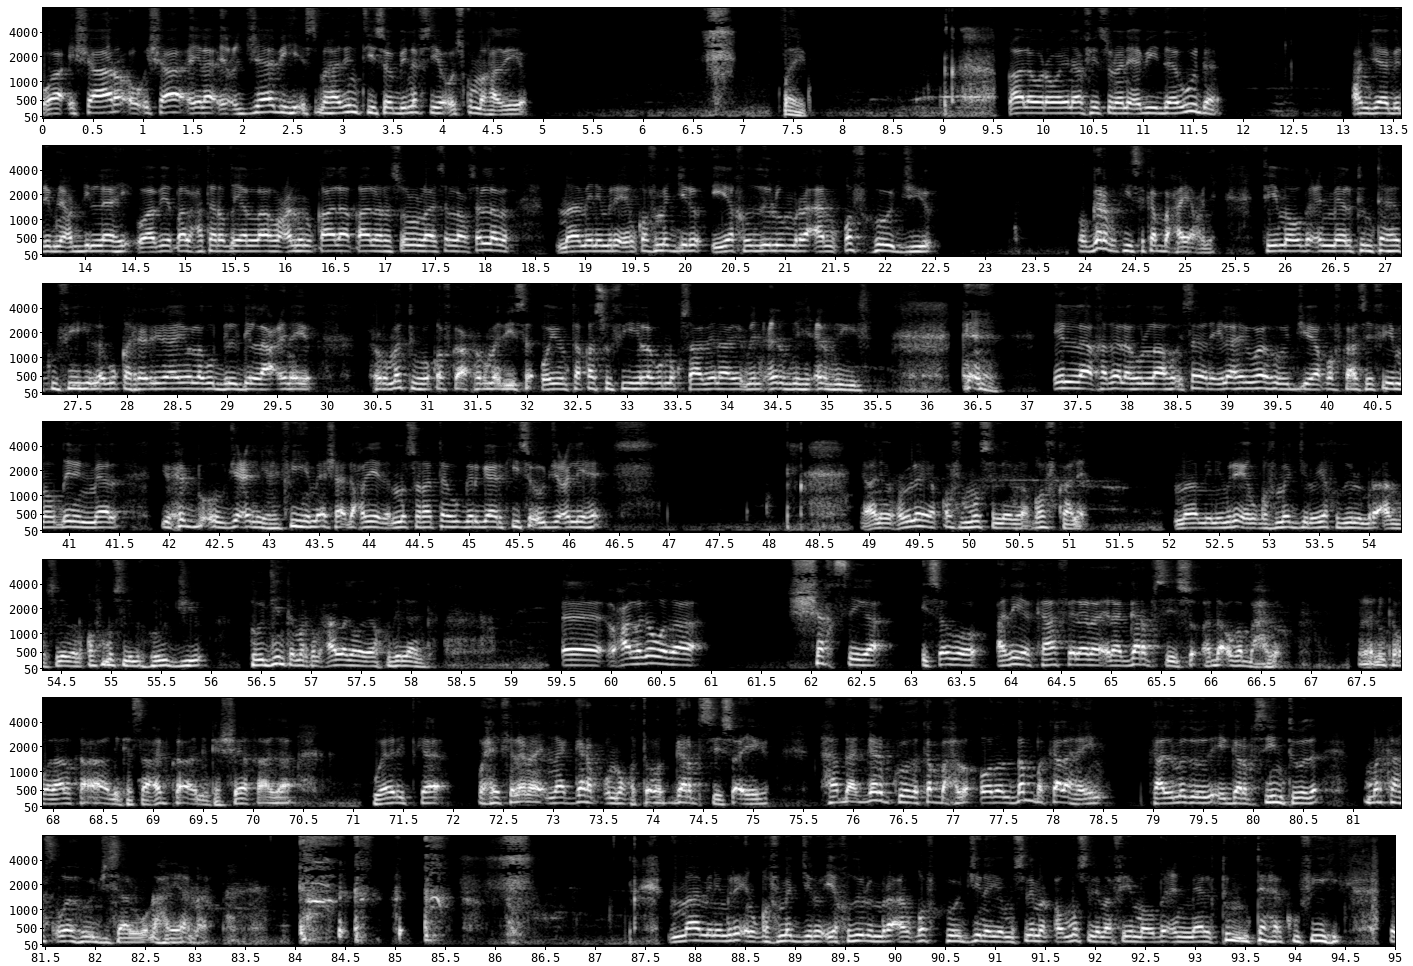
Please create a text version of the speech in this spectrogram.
waa ishaaro ou ilaa icjaabihi ismahadintiisa binafsihi oo isku mahadiyo. Qaala warawaynaa fi sunani abi daawuuda can jaabir bni cabdillaahi wa abi طalxata radia allaahu canhum qaala qaala rasuulu llahi sal ly salam maa min imri'in qof ma jiro yakhdulu mra'an qof hoojiyo oo garabkiisa ka baxa yacni fii mowdicin meel tuntahaku fiihi lagu qararinayo lagu dildilaacinayo. Xurmatuhu qofkaa xurmadiisa wayuntaqasu fiihi lagu nuqsaaminayo min cirdihi cirdigiisa. Ilaa khadalahu llaahu isagana ilaahay waa hoojiyaa qofkaasi fii mowdinin meel yuxibu uu jecel yahay. Fiihi meesha dhexdeeda nusratahu gargaarkiisa uu jecel yahay. Yani wuxuu leeyahay qof muslima qof kale maa min imri'in qof ma jiro yakhdulu imra'an musliman. Qof muslima hoojiyo hoojinta marka maxaa laga wadaa khudlaanka waxaa laga wadaa shaksiga isagoo adiga kaa filana inaad garab siiso haddaa uga baxdo. Ninka walaalka ah ninka saaxibka ah ninka sheekhaaga waalidka waxay filanaya inaad garab u noqoto ood garab siiso ayaga. Haddaa garabkooda ka baxdo oodan damba ka lahayn kaalmadooda iyo garabsiintooda markaas waa hoojisaa lagu dhahayaa maa min imri'in qof ma jiro yakhdulu imra'an qof hoojinayo musliman oo muslima fii mowdicin meel tuntahaku fiihi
